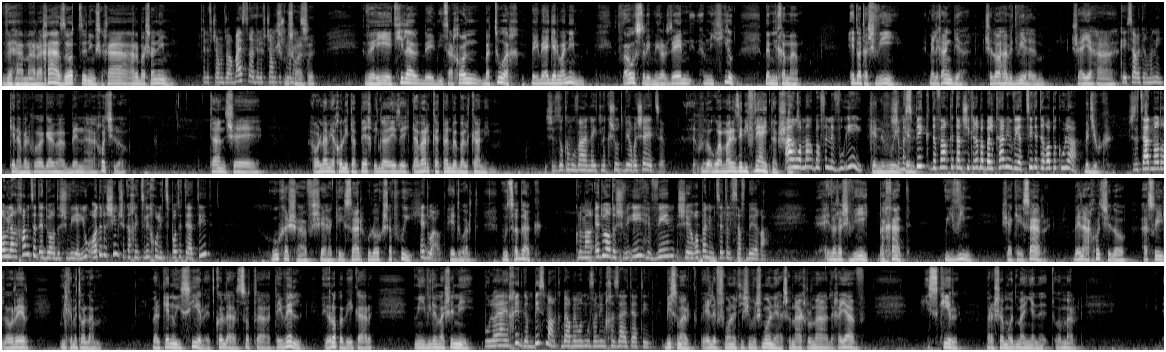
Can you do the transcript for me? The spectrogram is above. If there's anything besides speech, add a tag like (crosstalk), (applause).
והמערכה הזאת נמשכה ארבע שנים. 1914 עד 1918. והיא התחילה בניצחון בטוח בימי הגרמנים והאוסטרים, בגלל זה הם, הם התחילו במלחמה. אדוארד השביעי, מלך אנגליה, שלא אהב את וילהלם, שהיה ה... קיסר הגרמני. כן, אבל הוא גם בן האחות שלו. טען שהעולם יכול להתהפך בגלל איזה דבר קטן בבלקנים. שזו כמובן ההתנגשות ביורש העצר. הוא, הוא אמר את זה לפני ההתנגשות. אה, הוא אמר באופן נבואי. כן, נבואי, כן. שמספיק דבר קטן שיקרה בבלקנים ויצית את אירופה כולה. בדיוק. שזה צעד מאוד ראוי להערכה מצד אדוארד השביעי. היו עוד אנשים שככה הצליחו לצפות את העתיד? הוא חשב שהקיסר הוא לא שפוי. אדוארד. אדוארד. והוא צדק. כלומר, אדוארד השביעי הבין שאירופה נמצאת על סף בעירה. אדוארד השביעי פחד. הוא הבין שהקיסר, בן האחות שלו, עשוי לעורר מלחמת עולם. ועל כן הוא הסיר את כל ארצות התבל, אירופה בעיקר, מווילם השני. והוא לא היה היחיד, גם ביסמרק בהרבה מאוד מובנים חזה את העתיד. ביסמרק ב-1898, השנה האחרונה לחייו, הזכיר פרשה מאוד מעניינת. הוא אמר,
